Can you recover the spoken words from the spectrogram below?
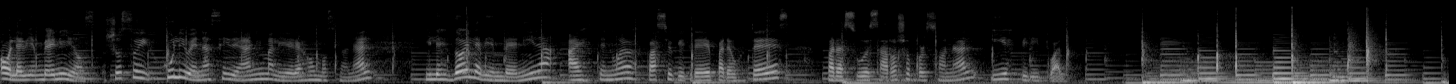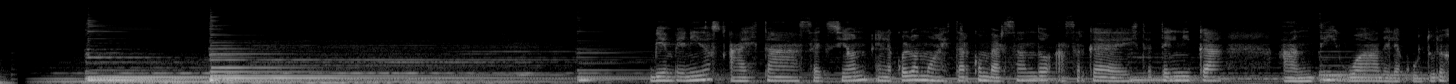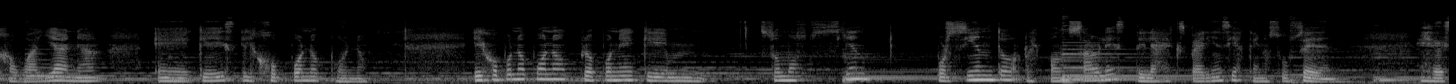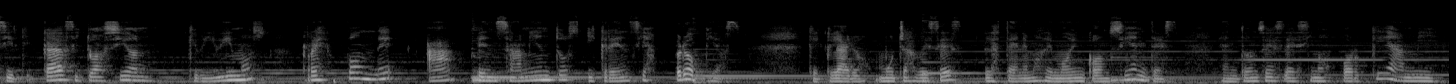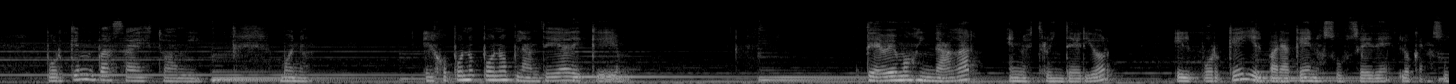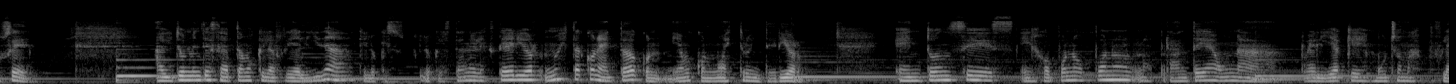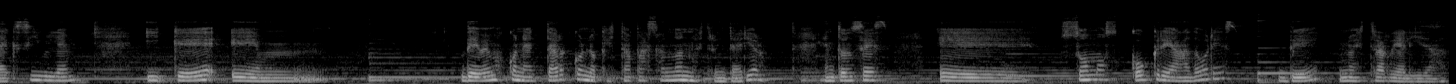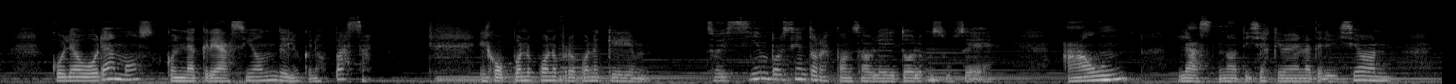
Hola, bienvenidos. Yo soy Juli Benassi de Anima Liderazgo Emocional y les doy la bienvenida a este nuevo espacio que creé para ustedes para su desarrollo personal y espiritual. En la cual vamos a estar conversando acerca de esta técnica antigua de la cultura hawaiana eh, que es el Hoponopono. El Hoponopono propone que mm, somos 100% responsables de las experiencias que nos suceden. Es decir, que cada situación que vivimos responde a pensamientos y creencias propias, que claro, muchas veces las tenemos de modo inconscientes. Entonces decimos, ¿por qué a mí? ¿Por qué me pasa esto a mí? Bueno, el Hoponopono plantea de que debemos indagar en nuestro interior el por qué y el para qué nos sucede lo que nos sucede. Habitualmente aceptamos que la realidad, que lo que, lo que está en el exterior, no está conectado con, digamos, con nuestro interior. Entonces el Hoponopono nos plantea una realidad que es mucho más flexible y que em, debemos conectar con lo que está pasando en nuestro interior. Entonces eh, somos co-creadores de nuestra realidad. Colaboramos con la creación de lo que nos pasa. El Hoponopono propone que soy 100% responsable de todo lo que sucede. Aún las noticias que veo en la televisión,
